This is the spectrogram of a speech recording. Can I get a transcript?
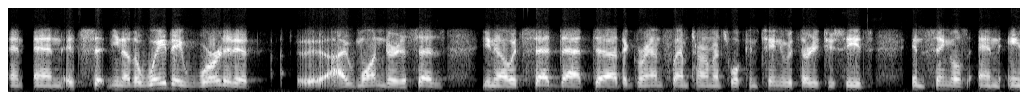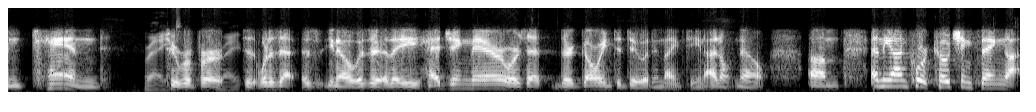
and and it's you know the way they worded it i wondered it says you know it said that uh, the grand slam tournaments will continue with 32 seeds in singles and intend Right. to revert Right. to, what is that is you know is there, are they hedging there or is that they're going to do it in 19 i don't know um, and the on-court coaching thing, I-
